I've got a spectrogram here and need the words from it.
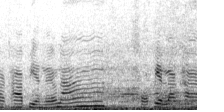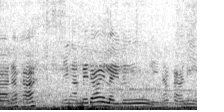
ราคาเปลี่ยนแล้วนะ ขอเปลี่ยนราคานะคะไม่งั้นไม่ได้อะไรเลยนะคะนี่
